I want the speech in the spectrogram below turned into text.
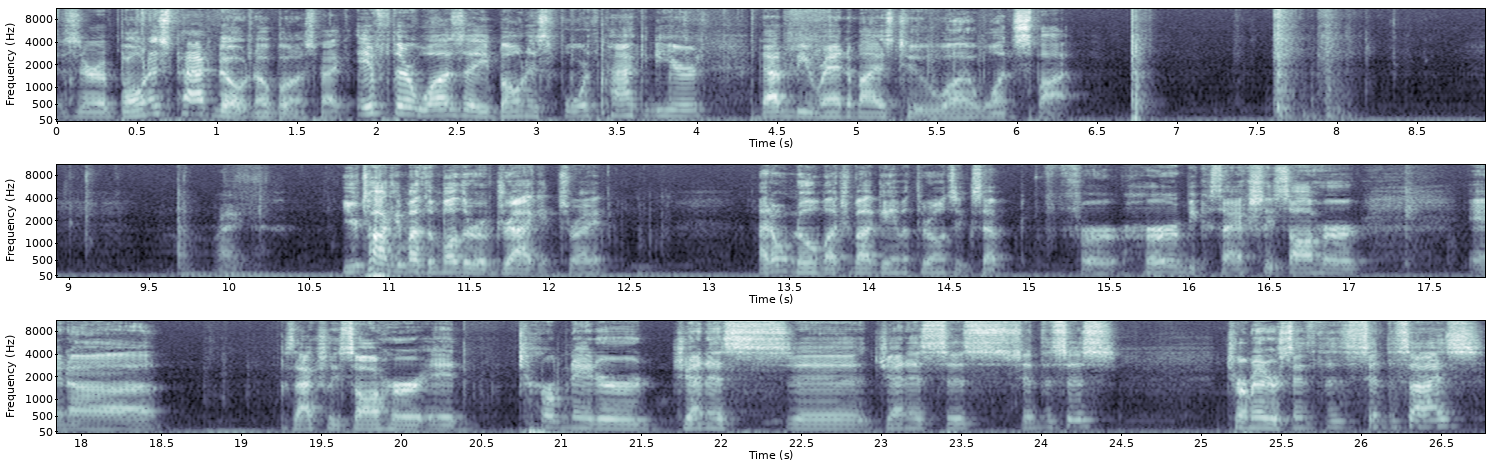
Is there a bonus pack? No, no bonus pack. If there was a bonus fourth pack in here, that would be randomized to uh, one spot. Right. You're talking about the Mother of Dragons, right? I don't know much about Game of Thrones except for her because I actually saw her in uh because I actually saw her in Terminator Genisys Genisys Synthesis Terminator Synth- Synthesize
